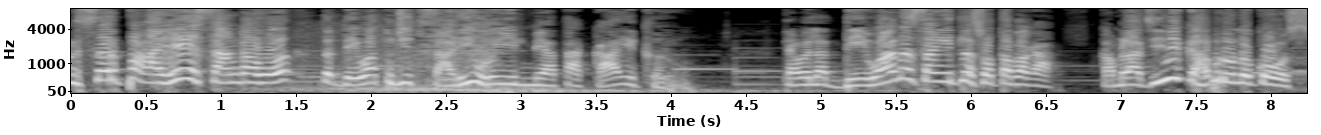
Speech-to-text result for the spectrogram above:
आणि सर्प आहे सांगावं तर देवा तुझी चाडी होईल मी आता काय करू? त्यावेळेला देवानं सांगितलं स्वतः बघा कमळाजी घाबरू नकोस.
